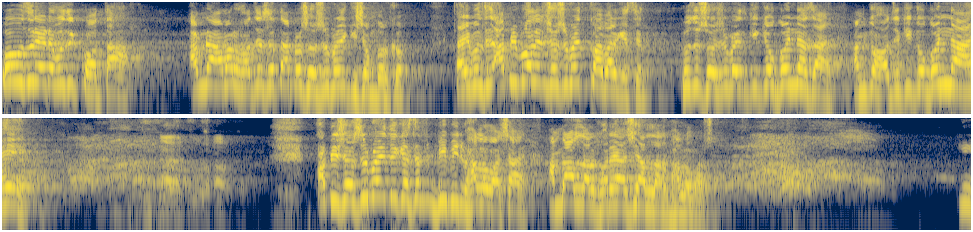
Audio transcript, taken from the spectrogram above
ও হুজুর, এটা বুঝি কথা। আপনি আমার হজের সাথে আপনার শ্বশুরবাড়ির কি সম্পর্ক? তাই বলতে আপনি বলেন, শ্বশুরবাড়িতে কয়বার গেছেন? হুজুর, শ্বশুরবাড়িতে কি কেউ গণ্যা যায়? আমি কি হজে কি কেউ গণ্যা আহে? আপনি শ্বশুরবাড়িতে গেছেন বিবির ভালোবাসায়। আমরা আল্লাহর ঘরে আসি, আল্লাহর ভালোবাসা। কি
